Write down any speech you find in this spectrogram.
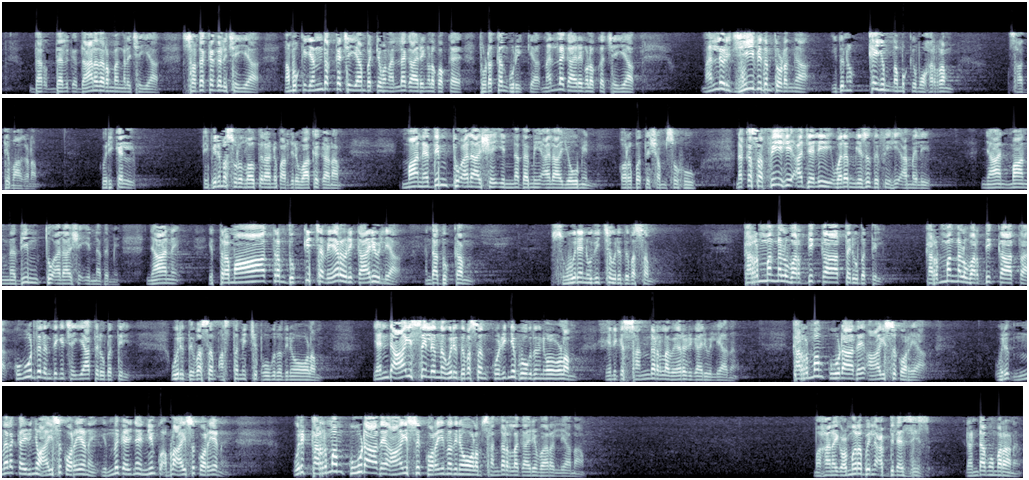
ദാനധർമ്മങ്ങൾ ചെയ്യുക സ്വതക്കകൾ ചെയ്യുക നമുക്ക് എന്തൊക്കെ ചെയ്യാൻ പറ്റുമോ നല്ല കാര്യങ്ങളൊക്കെ തുടക്കം കുറിക്കുക നല്ല കാര്യങ്ങളൊക്കെ ചെയ്യുക നല്ലൊരു ജീവിതം തുടങ്ങുക ഇതിനൊക്കെയും നമുക്ക് മുഹറം സാധ്യമാകണം. ഒരിക്കൽ ടിബിൻ മസൂർ അള്ളാഹുത്തലാന്ന് പറഞ്ഞൊരു വാക്ക് കാണാം. മാ നദിം തു അലാ ഇൻ നദമി അലാ യോമിൻ ഒറബത്ത് ഷംസുഹു നക്കസഫീഹി അജലി വലം യസുദ് ഫിഹി അമലി. ഞാൻ മാ നദിം തു അലാ ഇൻ നദമി. ഞാൻ ഇത്രമാത്രം ദുഃഖിച്ച വേറൊരു കാര്യമില്ല. എന്താ ദുഃഖം? സൂര്യൻ ഉദിച്ച ഒരു ദിവസം. കർമ്മങ്ങൾ വർദ്ധിക്കാത്ത രൂപത്തിൽ കർമ്മങ്ങൾ വർദ്ധിക്കാത്ത കൂടുതൽ എന്തെങ്കിലും ചെയ്യാത്ത രൂപത്തിൽ ഒരു ദിവസം അസ്തമിച്ചു പോകുന്നതിനോളം എന്റെ ആയുസ്സിൽ നിന്ന് ഒരു ദിവസം കൊഴിഞ്ഞു പോകുന്നതിനോളം എനിക്ക് സങ്കടമുള്ള വേറൊരു കാര്യമില്ല എന്ന് കർമ്മം കൂടാതെ ആയുസ് കുറയാ. ഒരു ഇന്നലെ കഴിഞ്ഞു ആയുസ് കുറയാണ്. ഇന്ന് കഴിഞ്ഞാൽ ഇനിയും നമ്മൾ ആയുസ് കുറയാണ്. ഒരു കർമ്മം കൂടാതെ ആയുസ് കുറയുന്നതിനോളം സങ്കടമുള്ള കാര്യം വേറല്ല നാം മഹാനായി ഉമർ ബിൻ അബ്ദുൽ അസീസ് രണ്ടാം ഉമറാണ്.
